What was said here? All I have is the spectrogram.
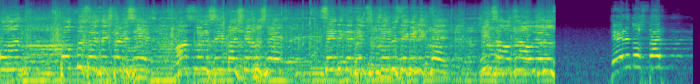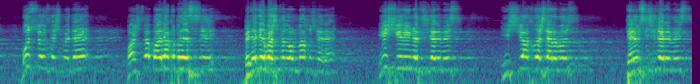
olan toplu sözleşmemizi Asmalı Sayın Başkanımız ve sendika temsilcilerimizle birlikte imza altına alıyoruz. Değerli dostlar, bu sözleşmede başta Bayraklı Belediyesi belediye başkanı olmak üzere iş yeri yöneticilerimiz, işçi arkadaşlarımız, temsilcilerimiz,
